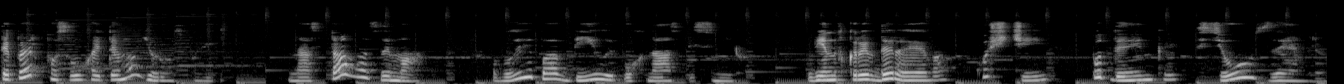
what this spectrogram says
Тепер послухайте мою розповідь. Настала зима. Випав білий пухнастий сніг. Він вкрив дерева, кущі, будинки, всю землю.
